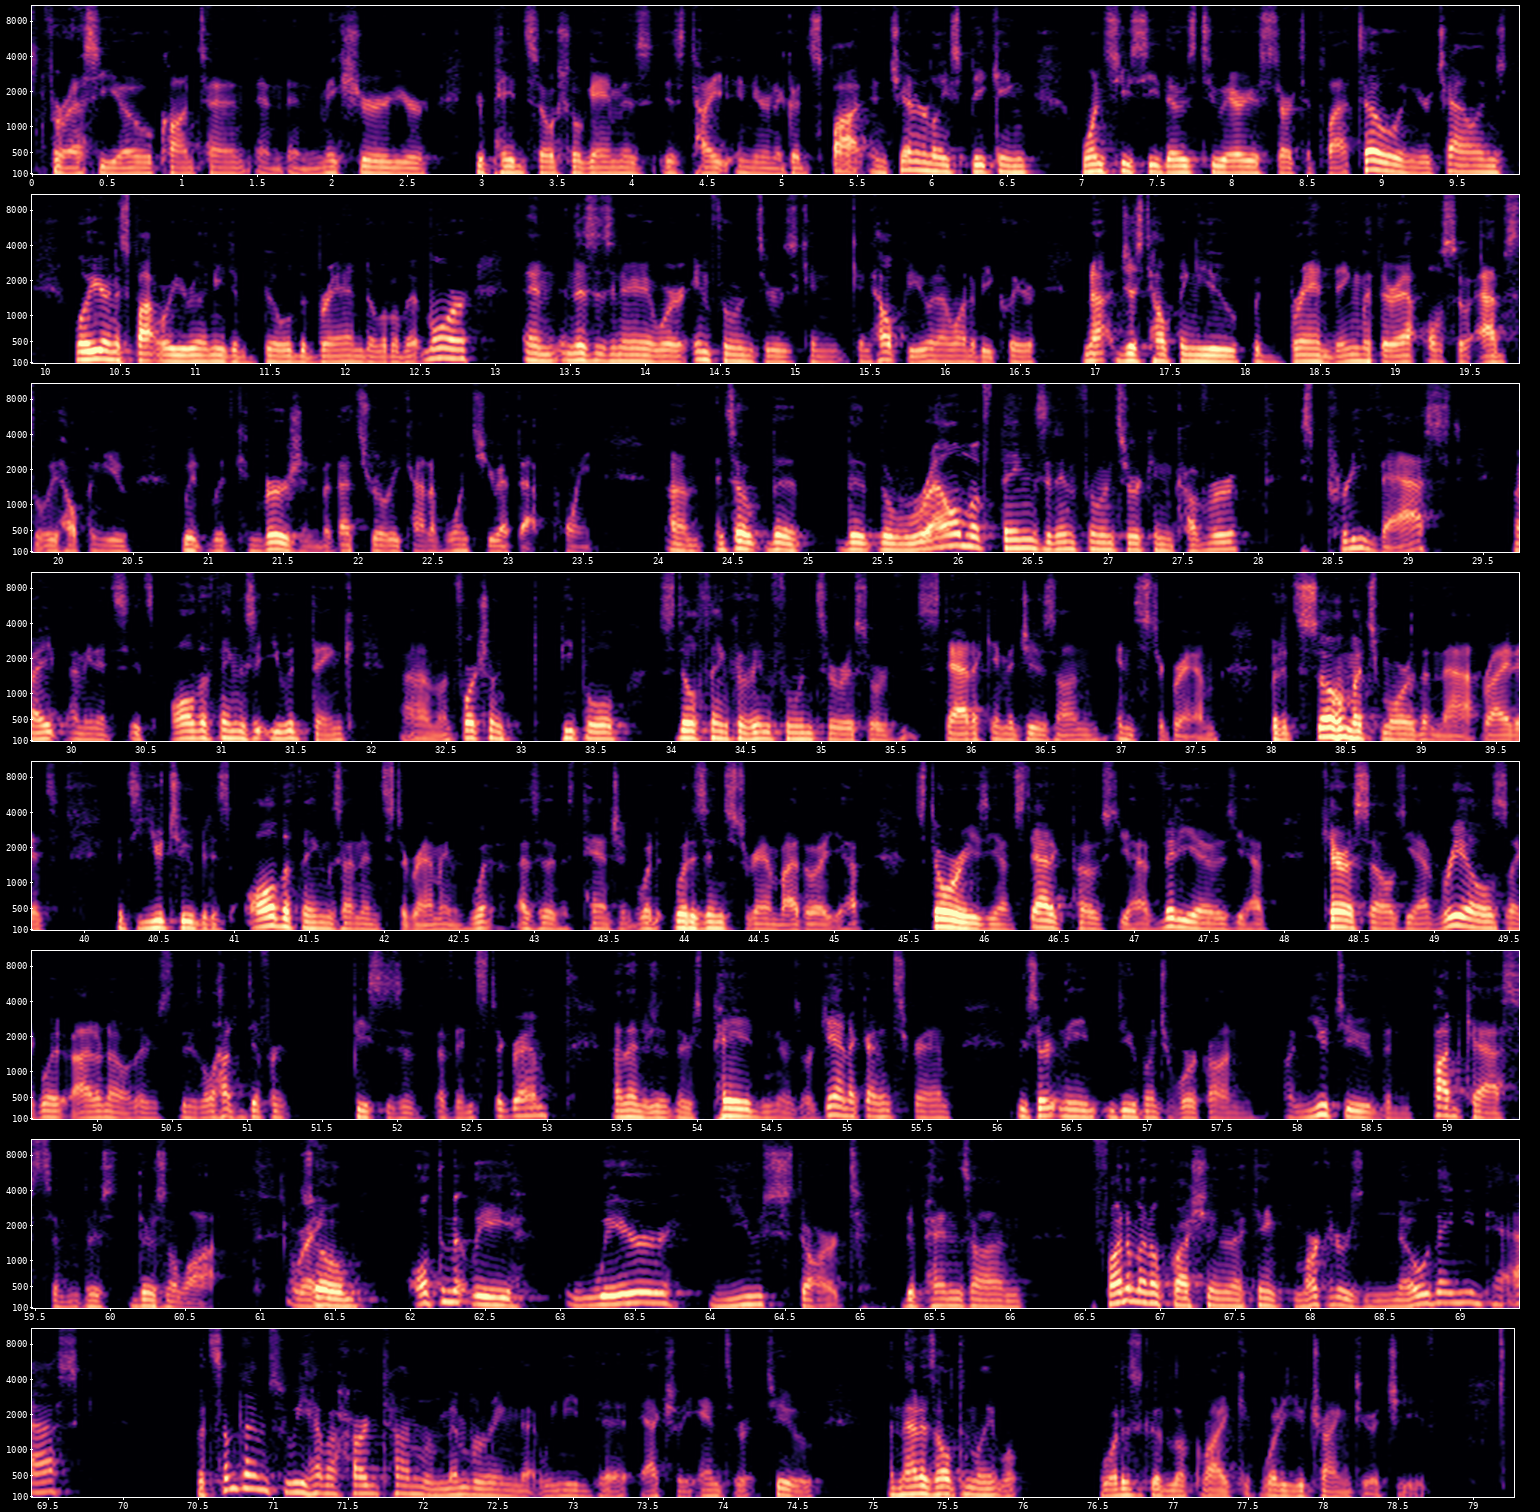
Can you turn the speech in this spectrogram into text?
for SEO content and, and make sure your your paid social game is is tight and you're in a good spot. And generally speaking, once you see those two areas start to plateau and you're challenged, well, you're in a spot where you really need to build the brand a little bit more. And, and this is an area where influencers can can help you. And I want to be clear, not just helping you with branding, but they're also absolutely helping you with with conversion. But that's really kind of once you're at that point. Um, and so the the the realm of things that influencer can cover is pretty vast right? I mean, it's it's all the things that you would think. Um, unfortunately, people still think of influencer as sort of static images on Instagram, but it's so much more than that, right? It's it's YouTube. It is all the things on Instagram. I mean, what, as a tangent, what what is Instagram? By the way, you have stories, you have static posts, you have videos, you have carousels, you have reels. Like what? I don't know. There's there's a lot of different pieces of, of Instagram, and then there's, there's paid and there's organic on Instagram we certainly do a bunch of work on on YouTube and podcasts, and there's there's a lot. Right. So ultimately, where you start depends on a fundamental question. That I think marketers know they need to ask, but sometimes we have a hard time remembering that we need to actually answer it too. And that is ultimately what what does good look like? What are you trying to achieve?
